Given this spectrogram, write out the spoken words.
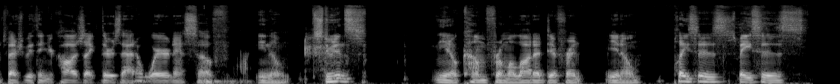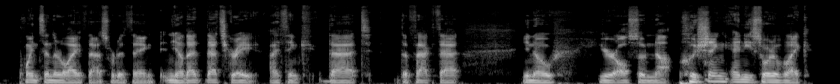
especially within your college, like there's that awareness of, you know, students, you know, come from a lot of different, you know, places, spaces, points in their life, that sort of thing. You know, that that's great. I think that the fact that, you know, you're also not pushing any sort of like,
